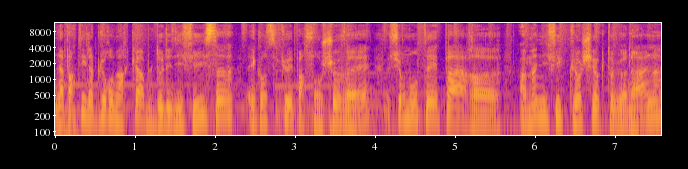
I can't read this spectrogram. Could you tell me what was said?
La partie la plus remarquable de l'édifice est constituée par son chevet, surmonté par euh, un magnifique clocher octogonal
